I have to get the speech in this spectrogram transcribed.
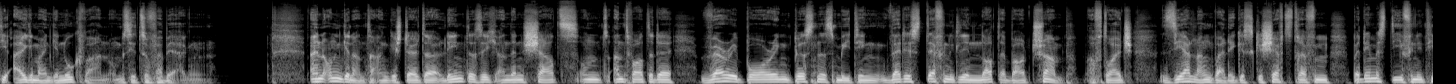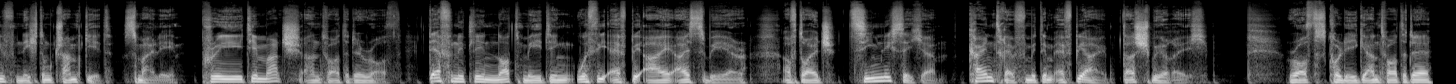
die allgemein genug waren, um sie zu verbergen. Ein ungenannter Angestellter lehnte sich an den Scherz und antwortete Very boring business meeting that is definitely not about Trump. Auf Deutsch sehr langweiliges Geschäftstreffen, bei dem es definitiv nicht um Trump geht. Smiley. Pretty much, antwortete Roth. Definitely not meeting with the FBI, I swear. Auf Deutsch ziemlich sicher. Kein Treffen mit dem FBI, das schwöre ich. Roths Kollege antwortete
